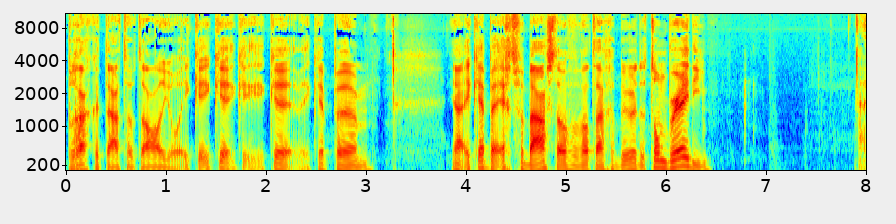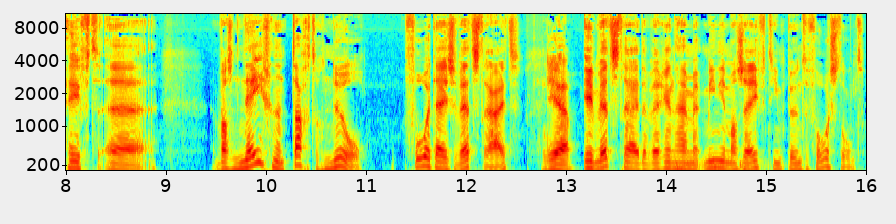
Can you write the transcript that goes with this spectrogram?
brak het daar totaal, joh. Ik, ik, ik, ik, ik, eh, ik heb, ehm, ja, ik heb er echt verbaasd over wat daar gebeurde. Tom Brady heeft, eh, was 89-0 voor deze wedstrijd. Ja. In wedstrijden waarin hij met minimaal 17 punten voor stond.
